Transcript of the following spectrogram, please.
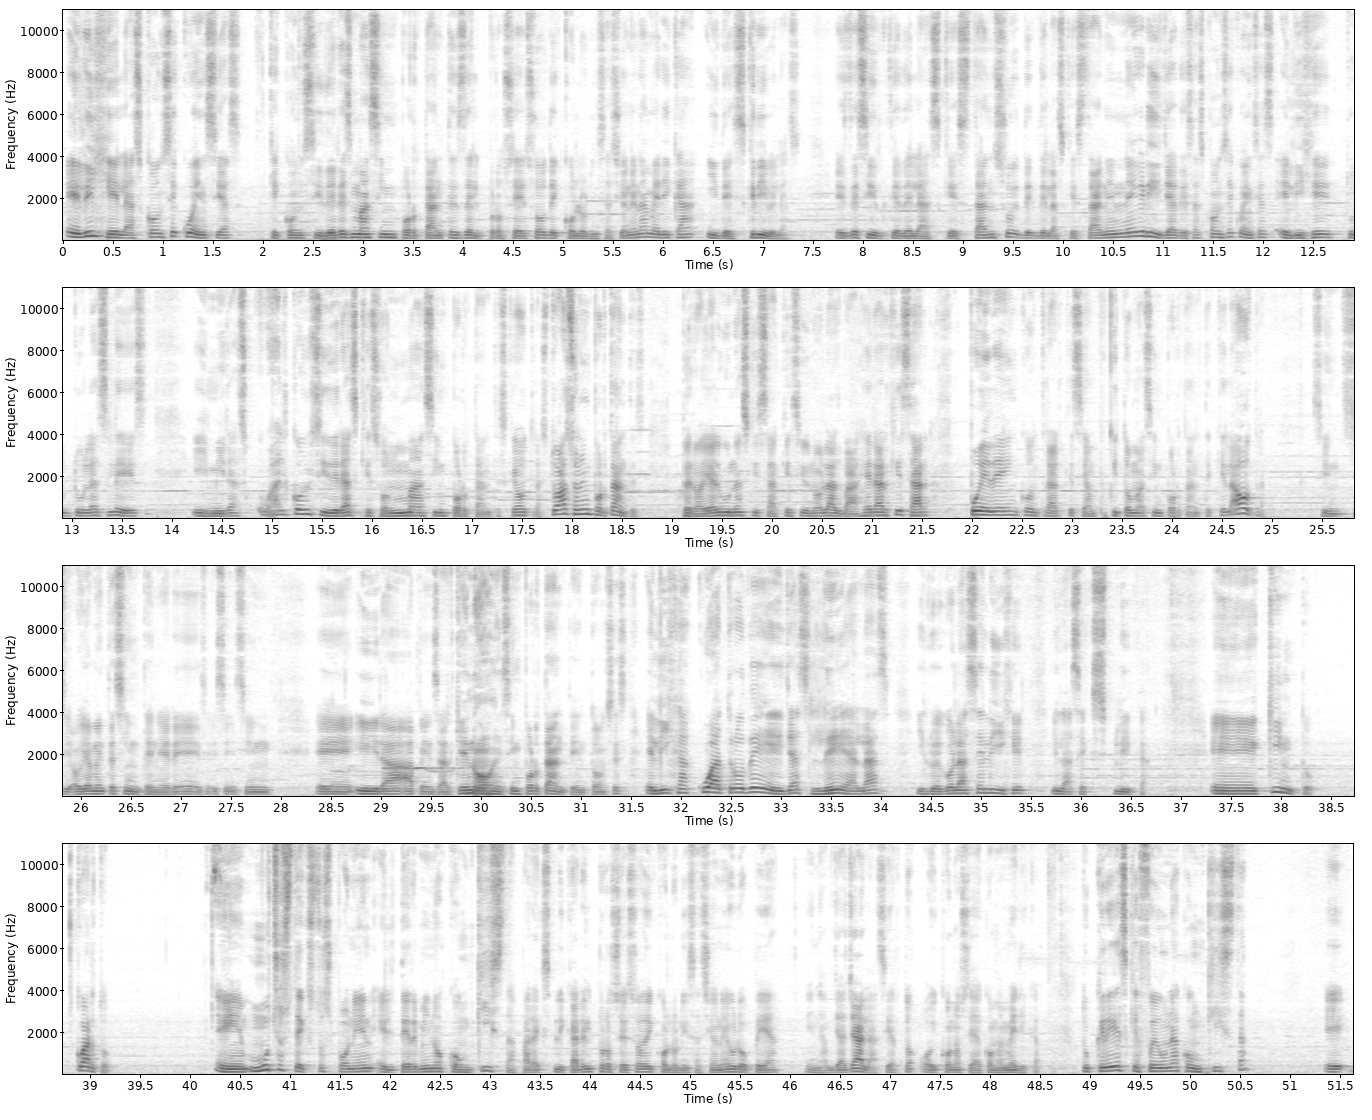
Elige las consecuencias que consideres más importantes del proceso de colonización en América y descríbelas. Es decir, que de las que están, de, las que están en negrilla de esas consecuencias, elige, tú, tú las lees y miras cuál consideras que son más importantes que otras. Todas son importantes, pero hay algunas quizá que si uno las va a jerarquizar, puede encontrar que sea un poquito más importante que la otra. Sin, obviamente sin tener, eh, sin, eh, ir a, pensar que no es importante. Entonces, elija cuatro de ellas, léalas y luego las elige y las explica. Eh, quinto, cuarto, muchos textos ponen el término conquista para explicar el proceso de colonización europea en Abyayala, ¿cierto? Hoy conocida como América. ¿Tú crees que fue una conquista?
